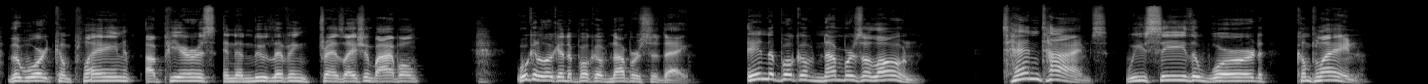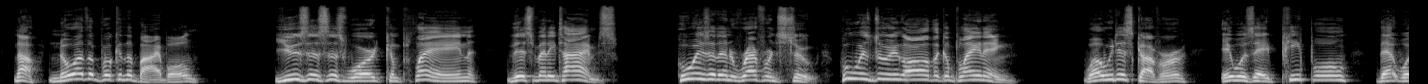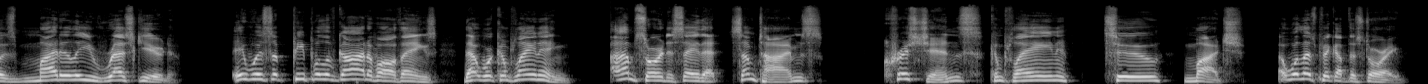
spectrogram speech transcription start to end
the word complain appears in the New Living Translation Bible? We're going to look at the book of Numbers today. In the book of Numbers alone, 10 times we see the word complain. Now, no other book in the Bible uses this word complain this many times. Who is it in reference to? Who is doing all the complaining? Well, we discover it was a people that was mightily rescued. It was the people of God, of all things, that were complaining. I'm sorry to say that sometimes Christians complain too much. Uh, well, let's pick up the story.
